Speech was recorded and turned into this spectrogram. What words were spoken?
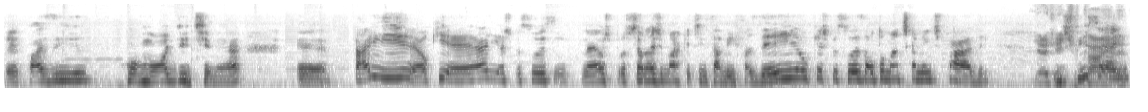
é quase commodity, né? É, tá aí, é o que é, e as pessoas, né, os profissionais de marketing sabem fazer, e é o que as pessoas automaticamente fazem. E a gente cai, é né?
